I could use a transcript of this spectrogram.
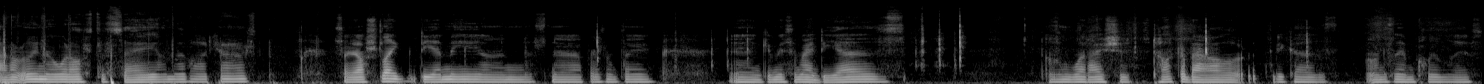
I don't really know what else to say on my podcast. So y'all should like DM me on Snap or something and give me some ideas on what I should talk about because honestly I'm clueless.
